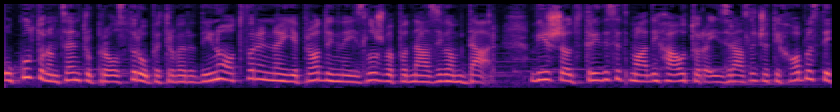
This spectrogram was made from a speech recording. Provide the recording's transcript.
U Kulturnom centru prostoru u Petrovaradinu otvorena je prodajna izložba pod nazivom Dar. Više od 30 mladih autora iz različitih oblasti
